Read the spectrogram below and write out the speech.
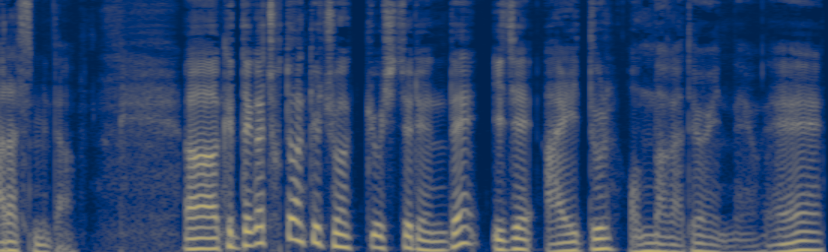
알았습니다. 아, 그때가 초등학교, 중학교 시절이었는데, 이제 아이돌 엄마가 되어 있네요. 예.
